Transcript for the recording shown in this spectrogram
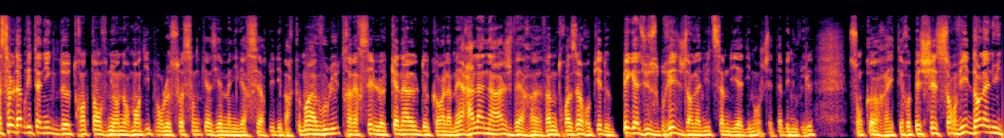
Un soldat britannique de 30 ans venu en Normandie pour le 75e anniversaire du débarquement a voulu traverser le canal de Caen à la mer à la nage vers 23 heures au pied de Pegasus Bridge dans la nuit de samedi à dimanche. C'est à Bénouville. Son corps a été repêché sans vie dans la nuit.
